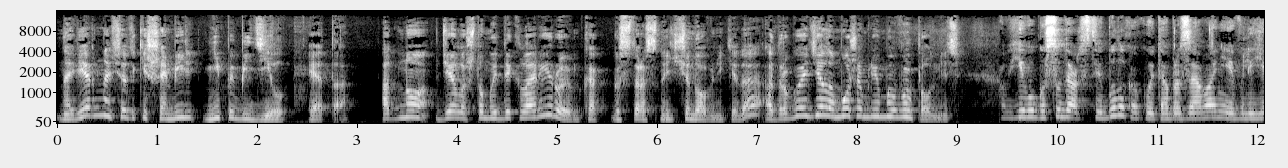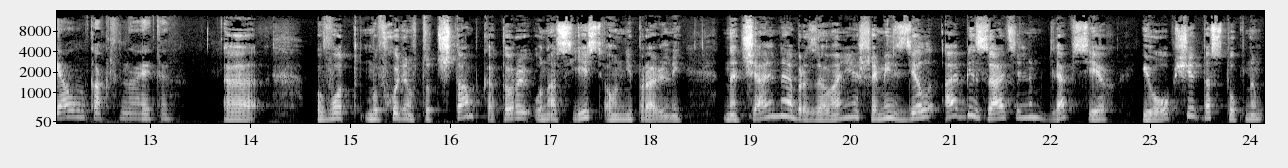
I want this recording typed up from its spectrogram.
наверное, все-таки Шамиль не победил это. Одно дело, что мы декларируем как государственные чиновники, да, а другое дело, можем ли мы выполнить. В его государстве было какое-то образование, влиял он как-то на это? Э, Вот мы входим в тот штамп, который у нас есть, а он неправильный. Начальное образование Шамиль сделал обязательным для всех и общедоступным.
